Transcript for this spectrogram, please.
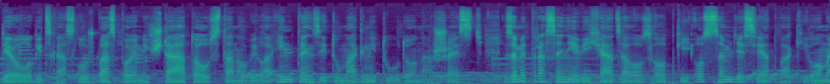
Geologická služba Spojených štátov stanovila intenzitu magnitúdo na 6. Zemetrasenie vychádzalo z hĺbky 82 km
